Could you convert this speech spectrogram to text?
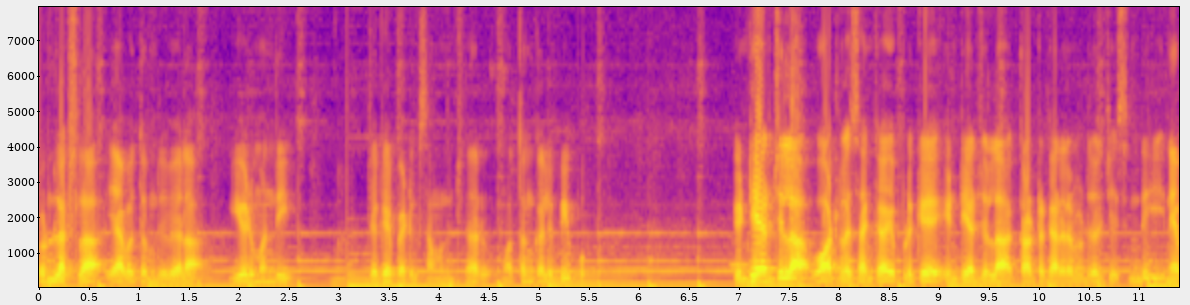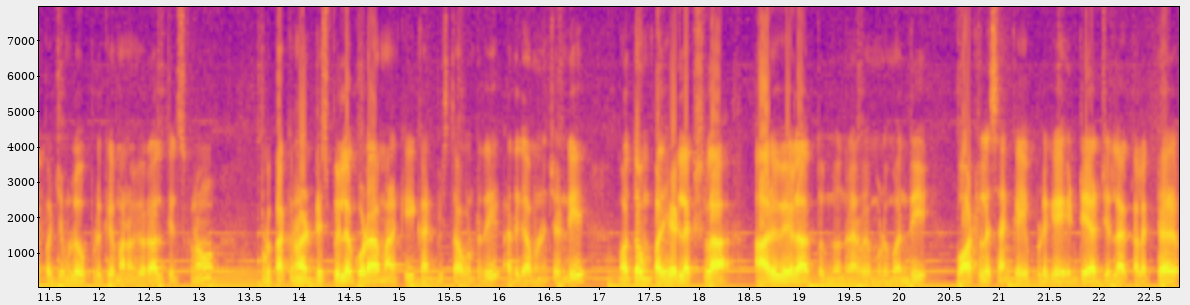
రెండు లక్షల యాభై తొమ్మిది వేల ఏడు మంది జగ్గైపేటకు సంబంధించినారు. మొత్తం కలిపి ఎన్టీఆర్ జిల్లా ఓటర్ల సంఖ్య ఇప్పటికే ఎన్టీఆర్ జిల్లా కలెక్టర్ కార్యాలయం విడుదల చేసింది. ఈ నేపథ్యంలో ఇప్పటికే మనం వివరాలు తెలుసుకున్నాం. ఇప్పుడు పక్కన డిస్ప్లేలో కూడా మనకి కనిపిస్తూ ఉంటుంది. అది గమనించండి. మొత్తం పదిహేడు లక్షల ఆరు వేల తొమ్మిది వందల ఎనభై మూడు మంది ఓటర్ల సంఖ్య ఇప్పటికే ఎన్టీఆర్ జిల్లా కలెక్టర్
